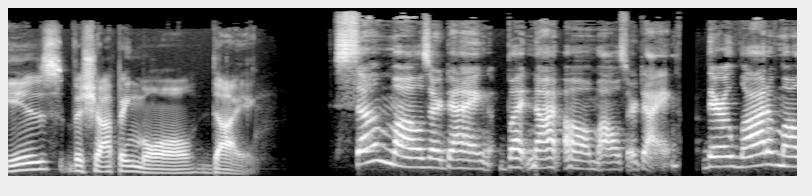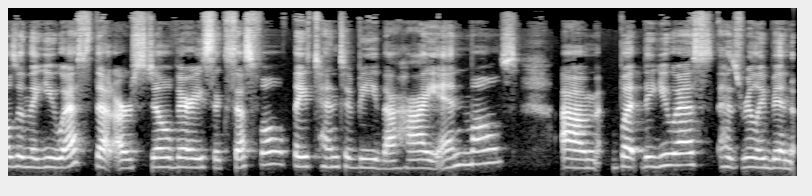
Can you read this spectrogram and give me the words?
Is the shopping mall dying? Some malls are dying, but not all malls are dying. There are a lot of malls in the US that are still very successful. They tend to be the high end malls. Um, but the US has really been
